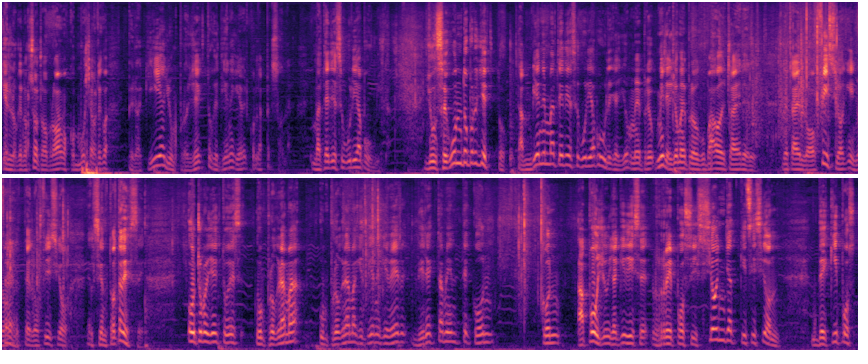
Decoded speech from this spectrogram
que es lo que nosotros aprobamos con mucha frecuencia. Pero aquí hay un proyecto que tiene que ver con las personas, en materia de seguridad pública. Y un segundo proyecto, también en materia de seguridad pública. Yo me, mire, yo me he preocupado de traer, el, de traer los oficios aquí, ¿no? Este, el oficio, el 113. Otro proyecto es un programa, un programa que tiene que ver directamente con, con apoyo, y aquí dice reposición y adquisición de equipos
